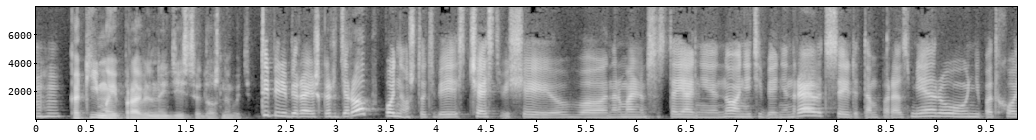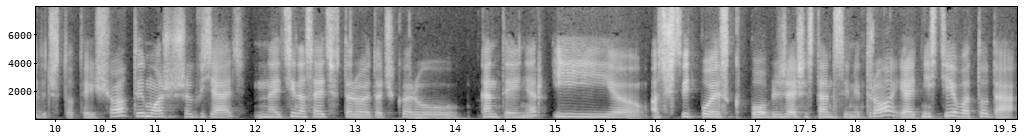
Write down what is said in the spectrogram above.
Угу. Какие мои правильные действия должны быть? Ты перебираешь гардероб, понял, что у тебя есть часть вещей в нормальном состоянии, но они тебе не нравятся или там по размеру не подходит что-то еще. Ты можешь их взять, найти на сайте второе.ру контейнер и осуществить поиск по ближайшей станции метро и отнести его туда.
